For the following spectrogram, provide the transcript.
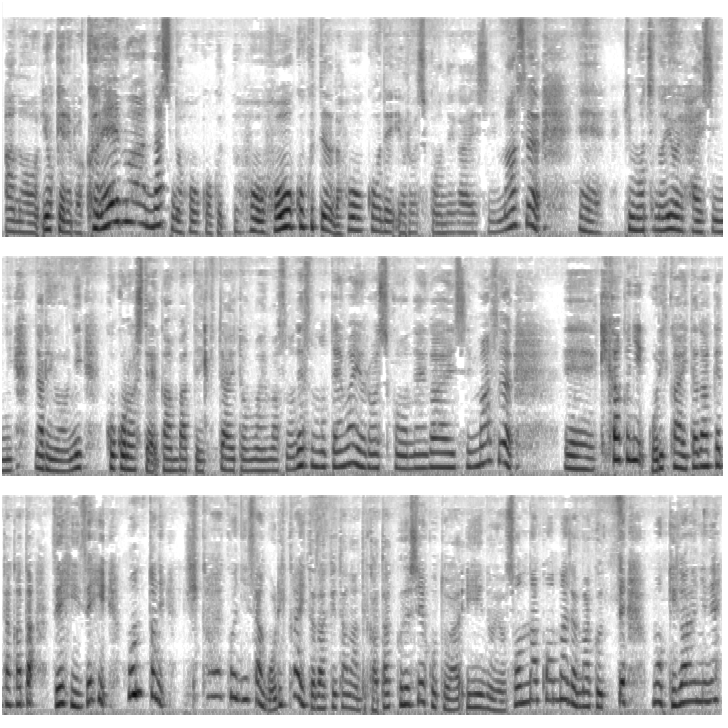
あの、良ければクレームはなしの報告、報告っていうのは方向でよろしくお願いします。えー、気持ちの良い配信になるように心して頑張っていきたいと思いますので、その点はよろしくお願いします。えー、企画にご理解いただけた方、ぜひぜひ、本当に企画にさ、ご理解いただけたなんて堅苦しいことはいいのよ。そんなこんなじゃなくって、もう気軽にね、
